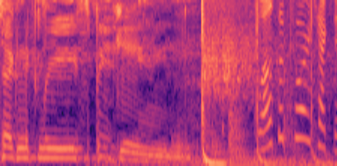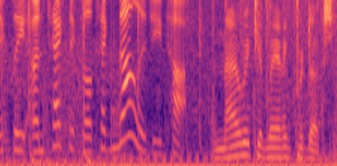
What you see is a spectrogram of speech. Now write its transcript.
Technically speaking. Welcome to our Technically Untechnical Technology Talk. A NIWC Atlantic production.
